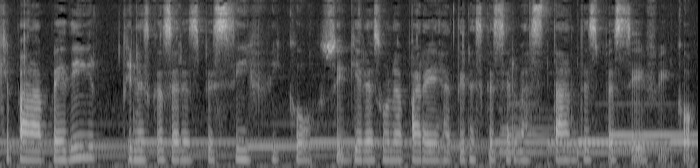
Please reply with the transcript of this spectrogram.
que para pedir tienes que ser específico. Si quieres una pareja, tienes que ser bastante específico.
